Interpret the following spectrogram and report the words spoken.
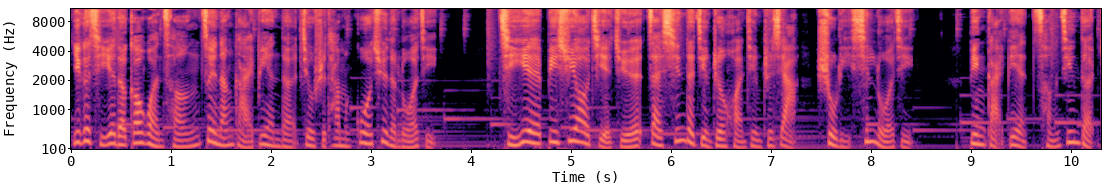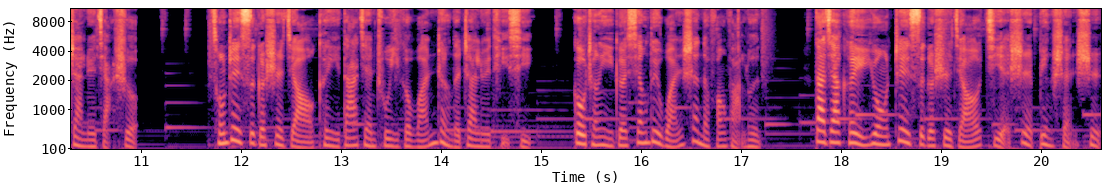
一个企业的高管层最难改变的就是他们过去的逻辑。企业必须要解决在新的竞争环境之下树立新逻辑，并改变曾经的战略假设。从这四个视角可以搭建出一个完整的战略体系，构成一个相对完善的方法论。大家可以用这四个视角解释并审视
